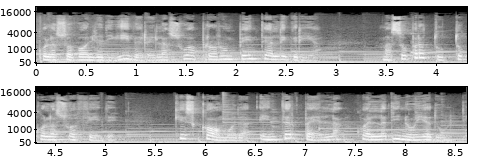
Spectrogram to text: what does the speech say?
con la sua voglia di vivere, la sua prorompente allegria, ma soprattutto con la sua fede, che scomoda e interpella quella di noi adulti.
